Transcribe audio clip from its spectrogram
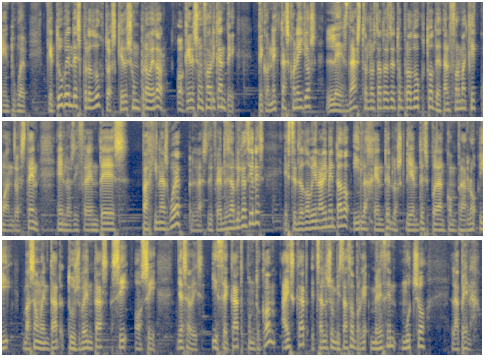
en tu web. Que tú vendes productos, que eres un proveedor o que eres un fabricante, te conectas con ellos, les das todos los datos de tu producto de tal forma que cuando estén en los diferentes páginas web, en las diferentes aplicaciones, esté todo bien alimentado y la gente, los clientes puedan comprarlo y vas a aumentar tus ventas sí o sí. Ya sabéis, icecat.com, icecat, echarles un vistazo porque merecen mucho la pena.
